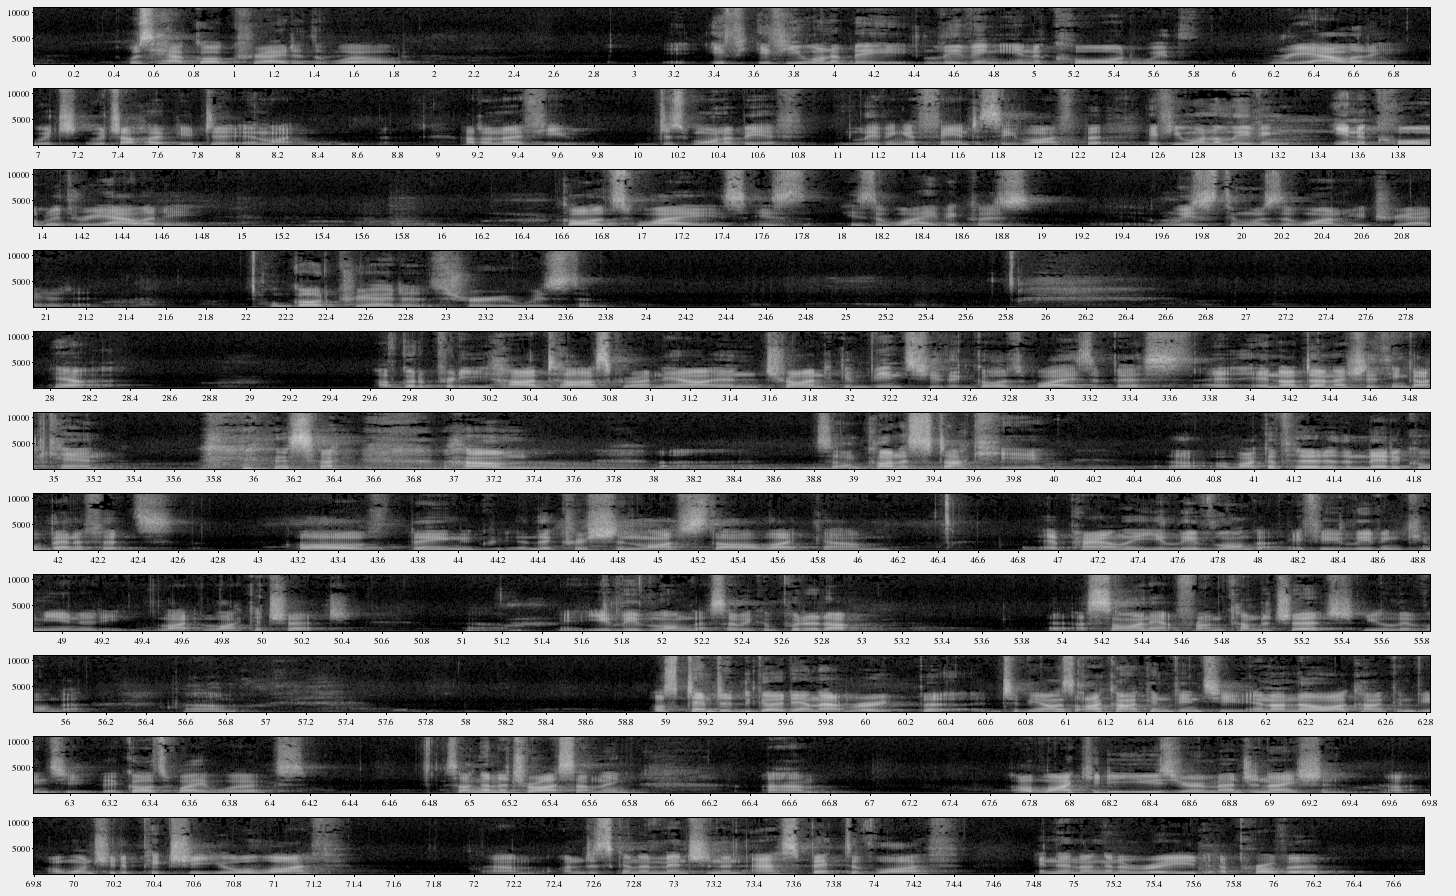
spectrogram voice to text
was how God created the world. if, if you want to be living in accord with reality, which, which I hope you do, and like, I don't know if you just want to be a, living a fantasy life, but if you want to live in, in accord with reality, God's ways is, is the way because wisdom was the one who created it. God created it through wisdom. Now, I've got a pretty hard task right now and trying to convince you that God's ways are best, and I don't actually think I can. so, um, so I'm kind of stuck here. Uh, like I've heard of the medical benefits of being the Christian lifestyle. Like um, apparently you live longer if you live in community, like like a church. Um, you live longer. So we could put it up a sign out front: "Come to church, you live longer." Um, I was tempted to go down that route, but to be honest, I can't convince you, and I know I can't convince you that God's way works. So I'm going to try something. Um, I'd like you to use your imagination. I, I want you to picture your life. Um, I'm just going to mention an aspect of life, and then I'm going to read a proverb.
